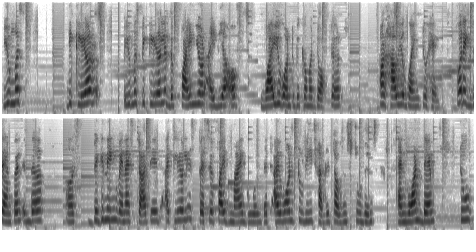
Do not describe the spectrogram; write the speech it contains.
you must be clear you must be clearly define your idea of why you want to become a doctor or how you're going to help. For example, in the uh, beginning when I started, I clearly specified my goal that I want to reach 100,000 students and want them to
